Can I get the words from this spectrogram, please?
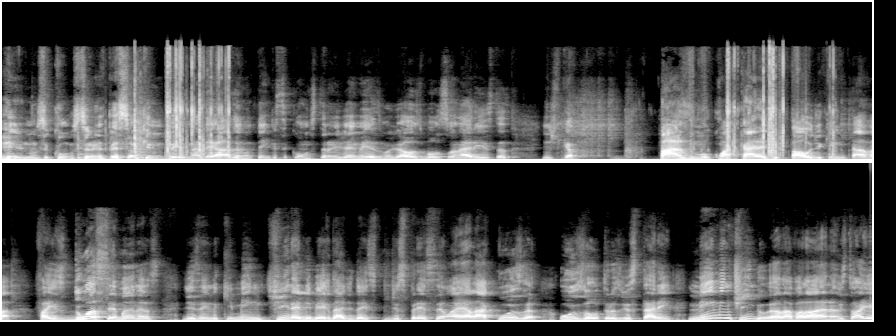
ele não se constrange. A pessoa que não fez nada errado não tem que se constranger mesmo. Já os bolsonaristas, a gente fica pasmo com a cara de pau de quem estava faz duas semanas dizendo que mentira é liberdade de expressão, aí ela acusa os outros de estarem nem mentindo. Ela fala, ah, não, estão aí.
